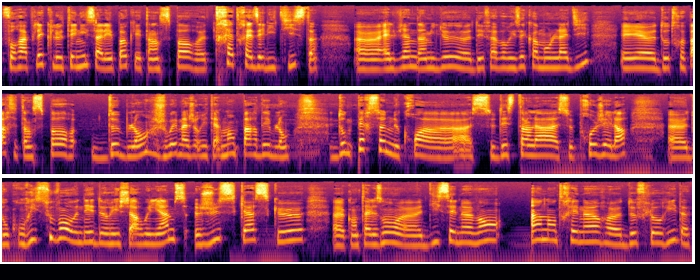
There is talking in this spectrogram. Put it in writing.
Il faut rappeler que le tennis à l'époque est un sport euh, très très élitiste. Euh, elles viennent d'un milieu euh, défavorisé comme on l'a dit et d'autre part, c'est un sport de blancs joué majoritairement par des blancs. Donc personne ne croit à ce destin-là, à ce projet-là. donc on rit souvent au nez de Richard Williams jusqu'à ce que quand elles ont 10 et 9 ans, un entraîneur euh, de Floride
